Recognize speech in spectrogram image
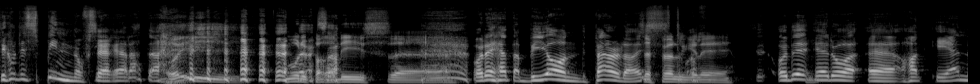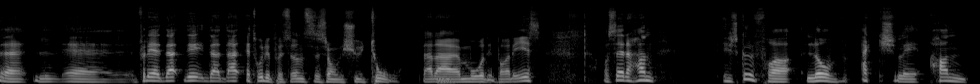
Det kommer til en spin-off-serie, dette. Oi! Mor i paradis. Uh... Og det heter Beyond Paradise. selvfølgelig. Og det er da uh, han ene uh, For det, det, det, det, jeg tror det er på sånn sesong 22, det der Mord i paradis. Og så er det han Husker du fra Love Actually, han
